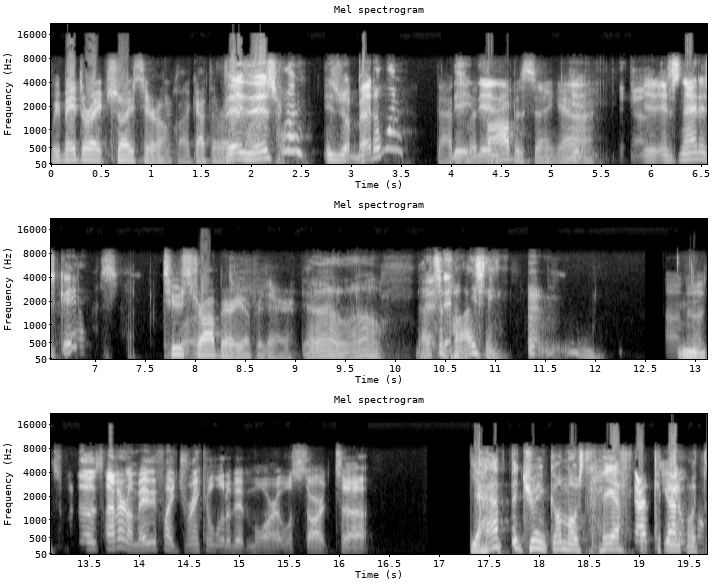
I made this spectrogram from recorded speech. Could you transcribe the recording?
We made the right choice here, Uncle. I got the right. Th- one. This one is a better one. That's they- what they- Bob is saying. Yeah, Yeah. It- It's not as good. two Well- strawberry over there. Oh, wow. That's And it- surprising. I don't Mm. know. It's one of those. I don't know. Maybe if I drink a little bit more, it will start to. You have to drink almost half the Gotta- you can with warm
